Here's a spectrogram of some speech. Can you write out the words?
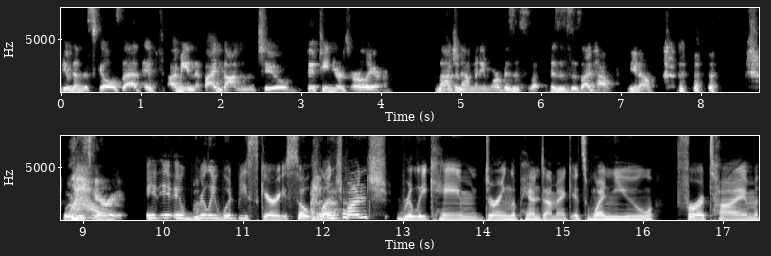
give them the skills that if, I mean, if I'd gotten to 15 years earlier, imagine how many more businesses, businesses I'd have, you know, it would wow. be scary. It, it, it really would be scary. So Lunch Bunch really came during the pandemic. It's when you, for a time,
